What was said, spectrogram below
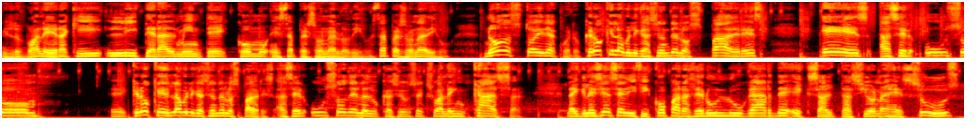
Y los voy a leer aquí literalmente como esta persona lo dijo. Esta persona dijo, no estoy de acuerdo. Creo que la obligación de los padres es hacer uso, eh, creo que es la obligación de los padres, hacer uso de la educación sexual en casa. La iglesia se edificó para ser un lugar de exaltación a Jesús,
